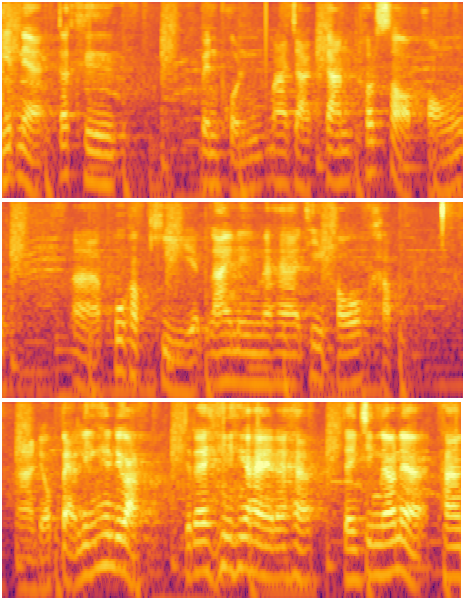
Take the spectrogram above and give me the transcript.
ลิตรเนี่ยก็คือเป็นผลมาจากการทดสอบของอผู้ขับขี่รายหนึ่งนะฮะที่เขาขับ อ่าเดี๋ยวแปะลิงก์ให้ดีกว่า จะได้ง่ายนะฮะแต่จริงๆแล้วเนี่ยทาง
